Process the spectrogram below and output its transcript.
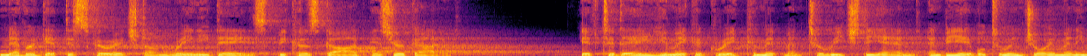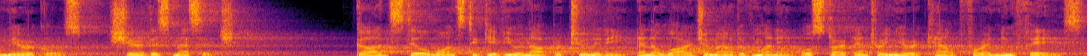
Never get discouraged on rainy days because God is your guide. If today you make a great commitment to reach the end and be able to enjoy many miracles, share this message. God still wants to give you an opportunity and a large amount of money will start entering your account for a new phase.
